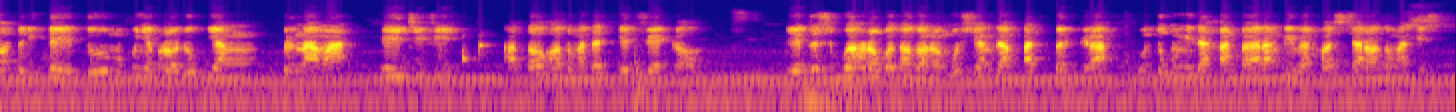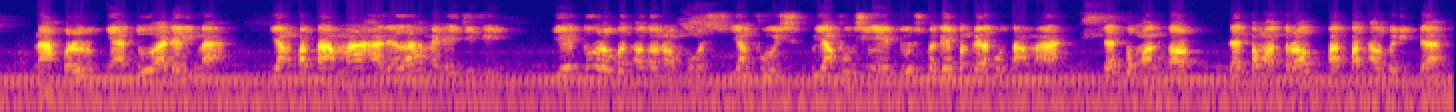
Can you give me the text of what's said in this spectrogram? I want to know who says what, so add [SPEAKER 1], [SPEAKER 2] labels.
[SPEAKER 1] Autodida itu mempunyai produk yang bernama AGV atau Automated Gate Vehicle yaitu sebuah robot autonomus yang dapat bergerak untuk memindahkan barang di warehouse secara otomatis. Nah, produknya itu ada lima. Yang pertama adalah Main AGV, yaitu robot autonomus yang, fungsi, yang fungsinya itu sebagai penggerak utama dan pengontrol dan pengontrol part-part autodidak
